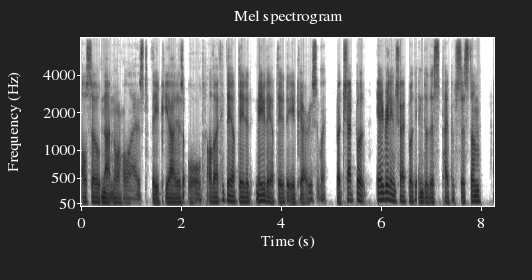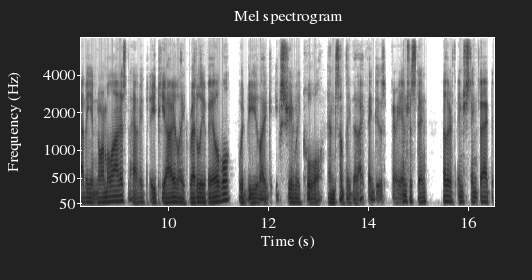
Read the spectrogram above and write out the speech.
Also not normalized. The API is old, although I think they updated, maybe they updated the API recently. But Checkbook, integrating Checkbook into this type of system having it normalized and having API like readily available would be like extremely cool and something that I think is very interesting. Another interesting fact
